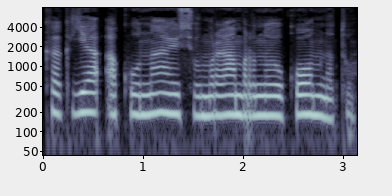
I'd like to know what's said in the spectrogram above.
как я окунаюсь в мраморную комнату.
